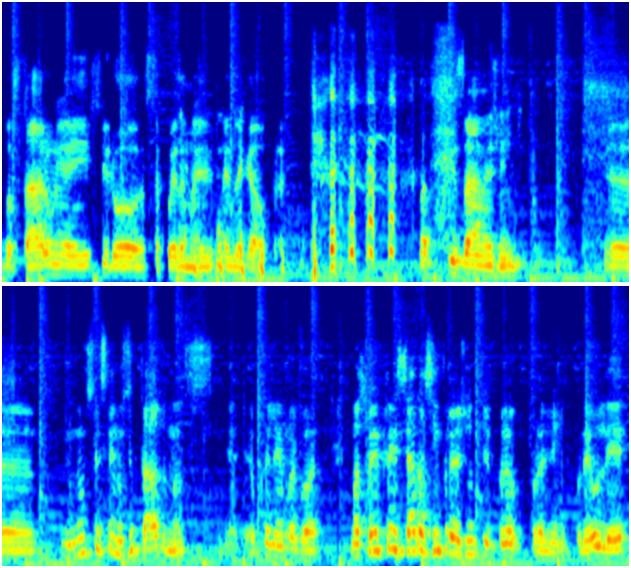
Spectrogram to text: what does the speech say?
gostaram, e aí virou essa coisa mais, mais legal pra, pra pisar na gente. É, não sei se é inusitado, mas é, é, o que eu lembro agora. Mas foi influenciado assim pra gente, pra, pra gente, por eu ler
